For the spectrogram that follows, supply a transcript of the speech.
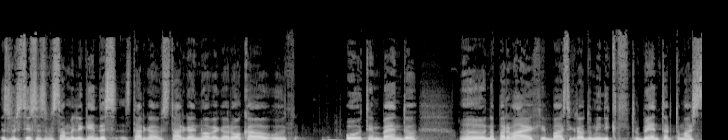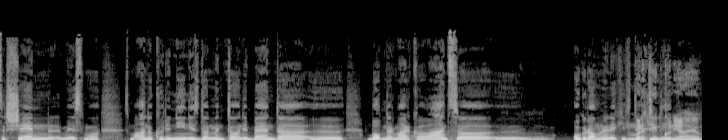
zvrsti se v same legende starega, starega in novega roka v, v tem bendu. Uh, na prvajah je bas igral Dominik Trubentar, Tomaš Sršen, mi smo, smo Ano Korenini iz Don Mentoni benda, uh, Bobnar Marko Avanco, uh, ogromno nekih. Martin Konjajev.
